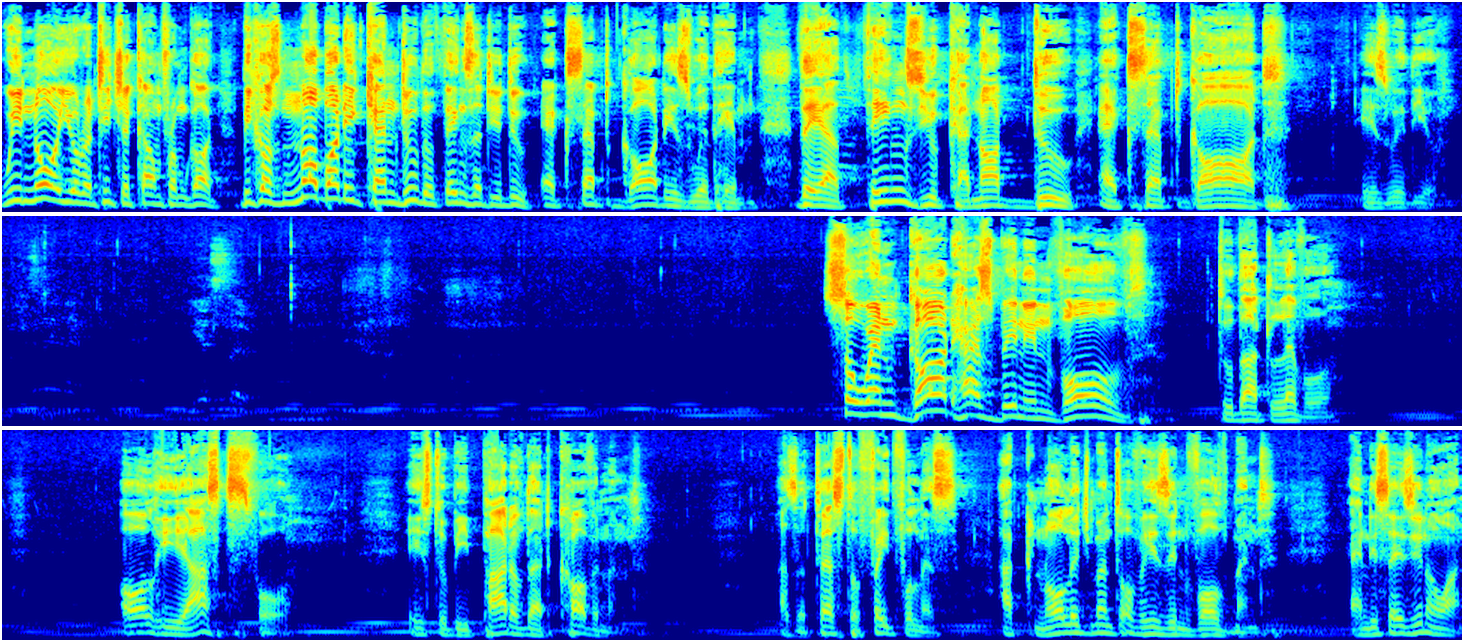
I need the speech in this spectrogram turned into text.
we know you're a teacher come from God because nobody can do the things that you do except God is with him. There are things you cannot do except God is with you. So when God has been involved to that level, all he asks for is to be part of that covenant as a test of faithfulness, acknowledgement of his involvement. And he says, You know what?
